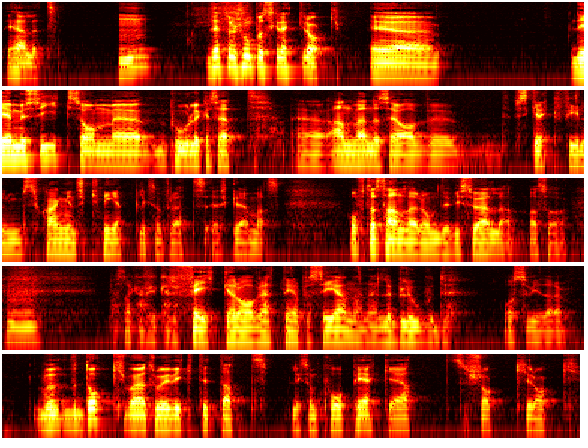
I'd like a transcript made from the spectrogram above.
Det är härligt Mm. Definition på skräckrock eh, Det är musik som eh, på olika sätt eh, använder sig av eh, skräckfilmsgenrens knep liksom för att skrämmas Oftast handlar det om det visuella, alltså Mm. Man snackar kanske fejkar avrättningar på scenen eller blod och så vidare. Dock vad jag tror är viktigt att liksom påpeka är att chockrock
